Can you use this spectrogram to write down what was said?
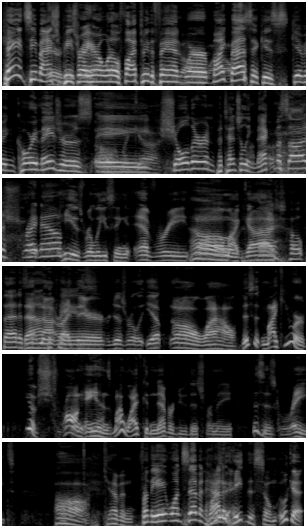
K&C masterpiece right here on 105.3 The Fan, oh, where Mike Bacsik is giving Corey Majors oh, a shoulder and potentially neck massage right now. He is releasing every. Oh, Oh, my gosh. I hope that is that not, the right there. Just really. Yep. Oh wow. This is Mike. You are you have strong hands. My wife could never do this for me. This is great. Oh, Kevin. From the 817, how do do you hate this so much? Look at.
